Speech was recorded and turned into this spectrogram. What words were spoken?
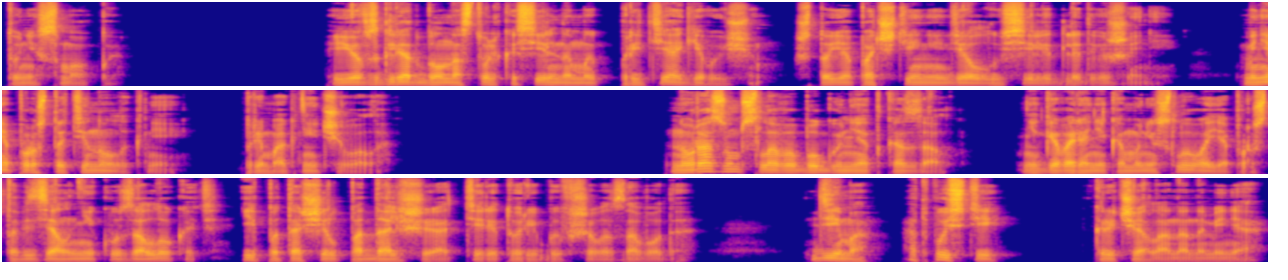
то не смог бы. Ее взгляд был настолько сильным и притягивающим, что я почти не делал усилий для движений. Меня просто тянуло к ней, примагничивало. Но разум, слава богу, не отказал. Не говоря никому ни слова, я просто взял Нику за локоть и потащил подальше от территории бывшего завода. «Дима, отпусти!» – кричала она на меня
